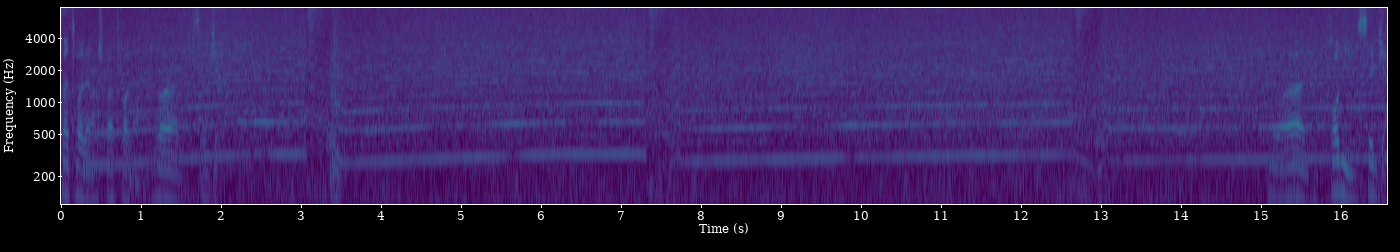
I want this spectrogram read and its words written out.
Pas trop large, pas trop large. Voilà, c'est ok. Voilà, promis, c'est bien.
